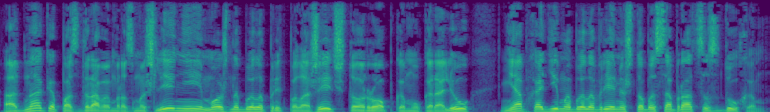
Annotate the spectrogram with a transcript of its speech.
Однако по здравым размышлениям можно было предположить, что робкому королю необходимо было время, чтобы собраться с духом.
